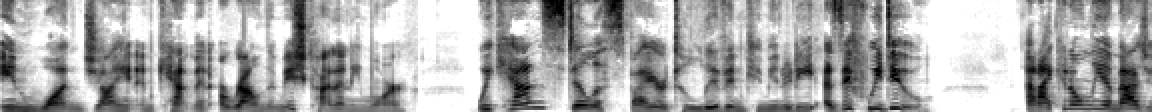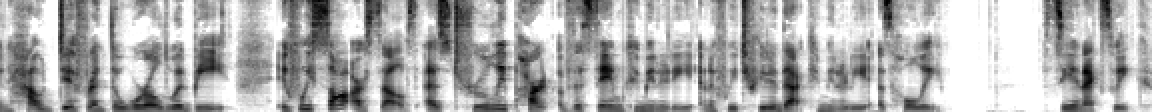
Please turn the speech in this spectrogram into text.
in one giant encampment around the Mishkan anymore, we can still aspire to live in community as if we do. And I can only imagine how different the world would be if we saw ourselves as truly part of the same community and if we treated that community as holy. See you next week.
